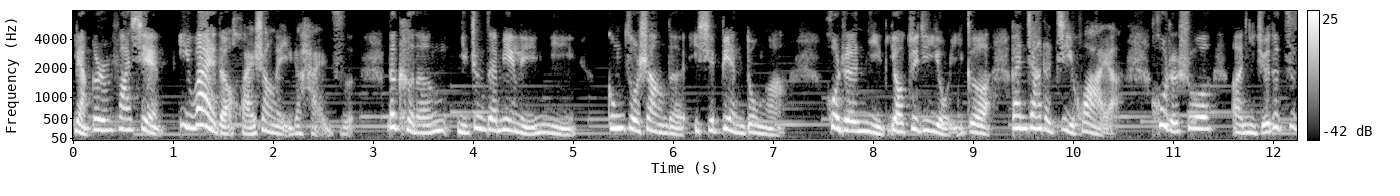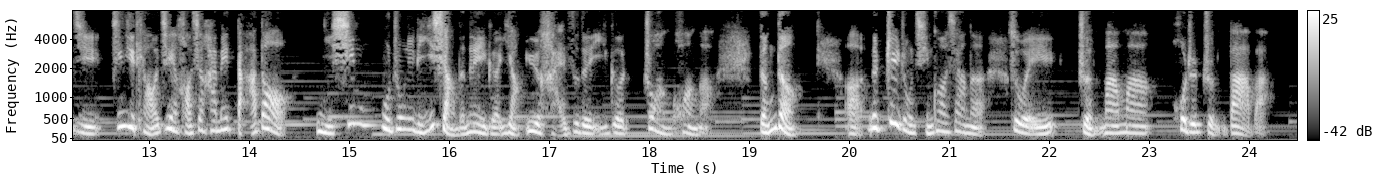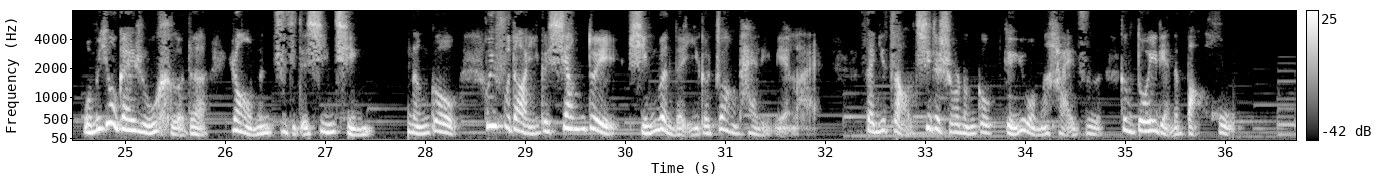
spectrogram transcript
两个人发现意外的怀上了一个孩子，那可能你正在面临你工作上的一些变动啊，或者你要最近有一个搬家的计划呀，或者说呃，你觉得自己经济条件好像还没达到你心目中理想的那个养育孩子的一个状况啊，等等，啊，那这种情况下呢，作为准妈妈或者准爸爸，我们又该如何的让我们自己的心情能够恢复到一个相对平稳的一个状态里面来？在你早期的时候，能够给予我们孩子更多一点的保护。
